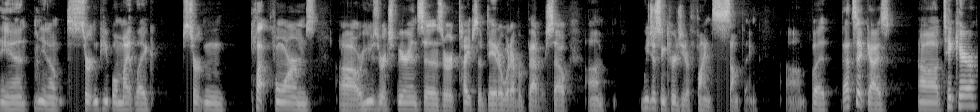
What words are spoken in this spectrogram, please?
and you know, certain people might like certain platforms uh, or user experiences or types of data or whatever better. So um, we just encourage you to find something. Um, but that's it, guys. Uh, take care.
